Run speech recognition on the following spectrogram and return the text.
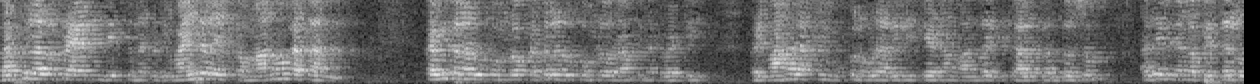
బస్సులలో ప్రయాణం చేస్తున్నటువంటి మహిళల యొక్క మనోగతాన్ని కవితల రూపంలో కథల రూపంలో రాసినటువంటి మరి మహాలక్ష్మి బుక్ను కూడా రిలీజ్ చేయడం అందరికీ చాలా సంతోషం. అదే విధంగా పెద్దలు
